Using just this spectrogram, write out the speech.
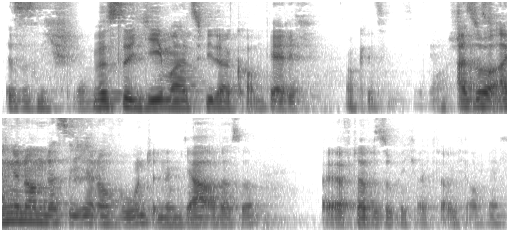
Ist es nicht schlimm. wirst du jemals wiederkommen? Ich. Okay. Also angenommen, dass ihr hier noch wohnt in einem Jahr oder so. Weil öfter besuche ich euch, glaube ich, auch nicht.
